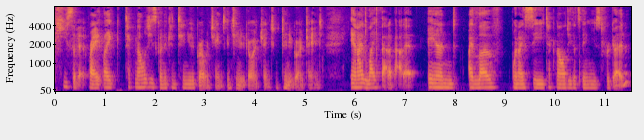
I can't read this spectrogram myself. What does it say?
piece of it, right? Like technology is going to continue to grow and change, continue to grow and change, continue to grow and change. And I like that about it. And I love when I see technology that's being used for good.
